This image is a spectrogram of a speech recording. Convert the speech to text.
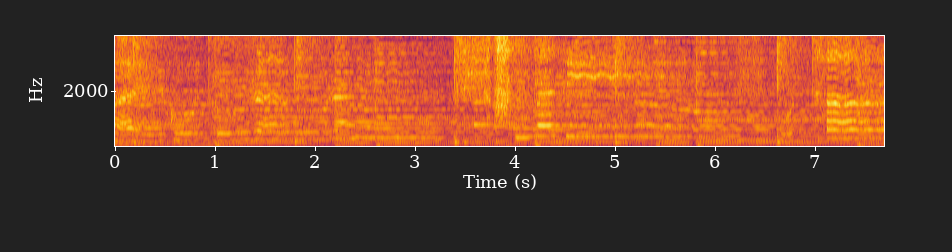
말고 돌아오라는 한마디 못하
